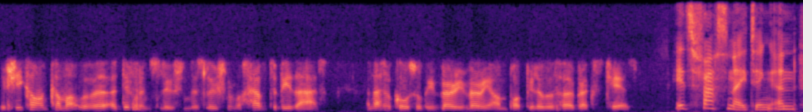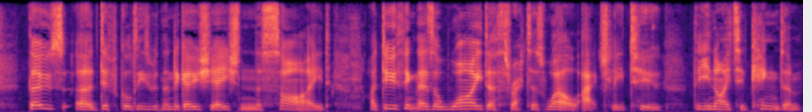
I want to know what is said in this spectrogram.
If she can't come up with a, a different solution, the solution will have to be that. And that, of course, will be very, very unpopular with her Brexiteers. It's fascinating. And those uh, difficulties with the negotiation aside, I do think there's a wider threat as well, actually, to the United Kingdom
